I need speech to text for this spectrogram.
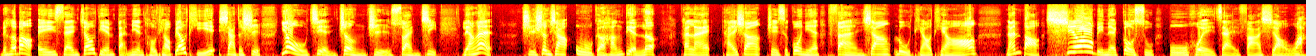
联合报 A 三焦点版面头条标题下的是又见政治算计，两岸只剩下五个航点了。看来台商这次过年返乡路迢迢，难保休兵的构想不会再发酵哇。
